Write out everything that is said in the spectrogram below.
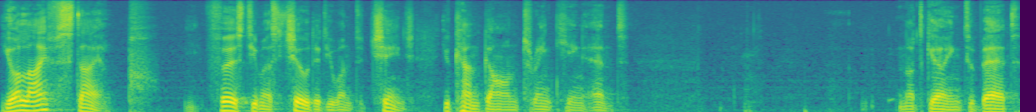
Your lifestyle, first you must show that you want to change. You can't go on drinking and not going to bed,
